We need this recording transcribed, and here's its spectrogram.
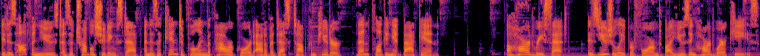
It is often used as a troubleshooting step and is akin to pulling the power cord out of a desktop computer, then plugging it back in. A hard reset is usually performed by using hardware keys.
